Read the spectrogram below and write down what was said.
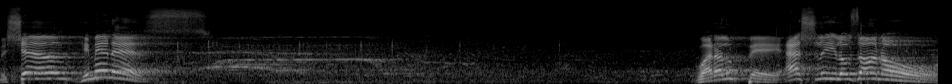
Michelle Jimenez. Guadalupe Ashley Lozano.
